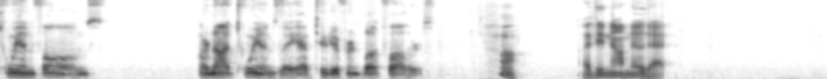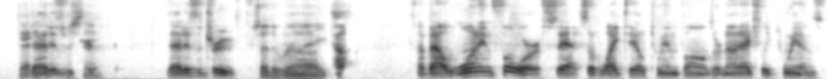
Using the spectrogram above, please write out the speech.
twin fawns are not twins? They have two different buck fathers. Huh. I did not know that. That is the interesting. truth. That is the truth. So the Uh, roommates. about- about one in four sets of whitetail twin fawns are not actually twins.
